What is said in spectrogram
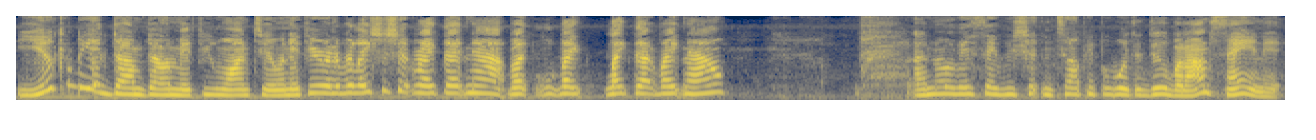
You can be a dumb dumb if you want to, and if you're in a relationship right that now, like like like that right now, I know they say we shouldn't tell people what to do, but I'm saying it.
